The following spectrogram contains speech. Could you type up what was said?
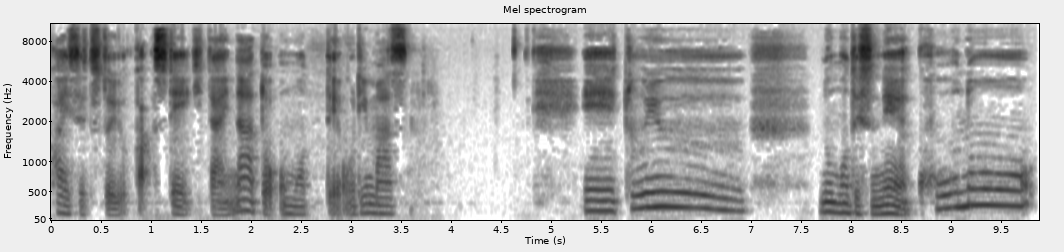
解説というか、していきたいなと思っております。えー、というのもですね、この、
